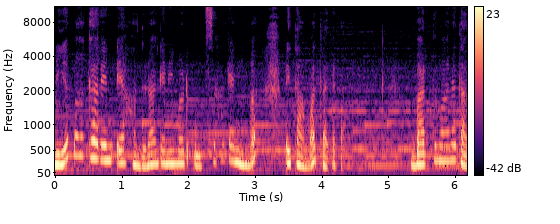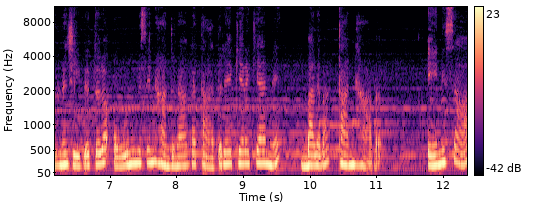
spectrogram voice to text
නියමාකාරයෙන් එය හඳුනා ගැනීමට උත්සාහ ගැනීම ඉතාමත් වැදගත්. වර්තමාන තරුණ ජීවිත තුළ ඔවුන් විසින් හඳුනාගත් ආදරය කියල කියන්නේ බලවත් තන්හාාව. ඒ නිසා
